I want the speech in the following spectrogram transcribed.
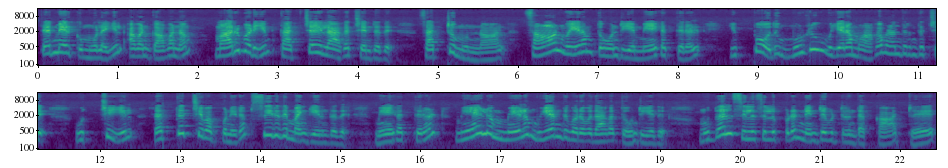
தென்மேற்கு மூலையில் அவன் கவனம் மறுபடியும் தற்செயலாக சென்றது. சற்று முன்னால் சான் உயரம் தோன்றிய மேகத்திரள் இப்போது முழு உயரமாக வளர்ந்திருந்துச்சு. உச்சியில் இரத்த சிவப்பு நிறம் சிறிது மங்கியிருந்தது. மேகத்திரள் மேலும் மேலும் உயர்ந்து வருவதாக தோன்றியது. முதல் சிலுசிலுப்புடன் நின்றுவிட்டிருந்த காற்று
